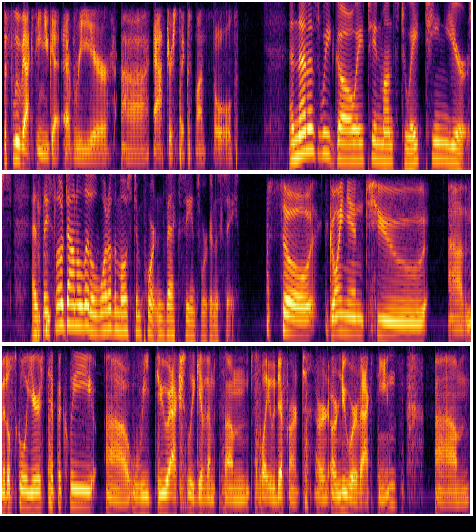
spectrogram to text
the flu vaccine you get every year uh, after six months old. And then as we go 18 months to 18 years, as they slow down a little, what are the most important vaccines we're going to see? So going into uh, the middle school years, typically, uh, we do actually give them some slightly different or, or newer vaccines. Um,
